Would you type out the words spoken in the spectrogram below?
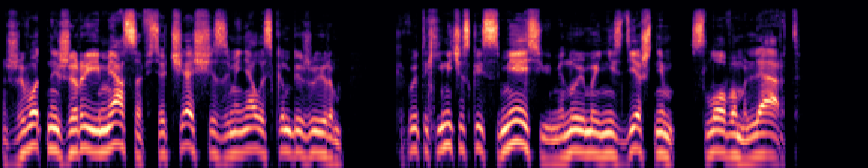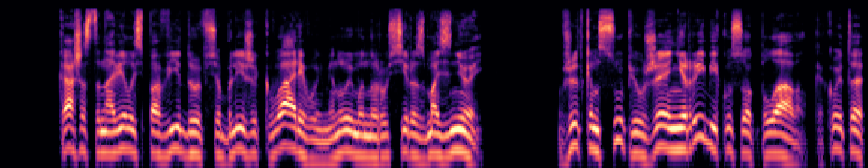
Животные жиры и мясо все чаще заменялось комбижиром, какой-то химической смесью, именуемой нездешним словом «лярд». Каша становилась по виду все ближе к вареву, именуемому на Руси размазнёй. В жидком супе уже не рыбий кусок плавал, какой-то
